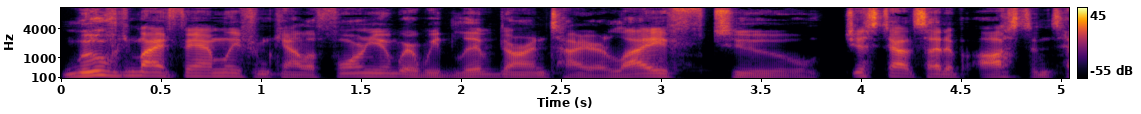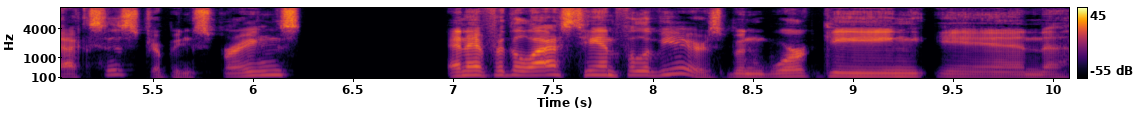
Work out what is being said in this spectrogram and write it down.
moved my family from California, where we'd lived our entire life, to just outside of Austin, Texas, Dripping Springs. And for the last handful of years, been working in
